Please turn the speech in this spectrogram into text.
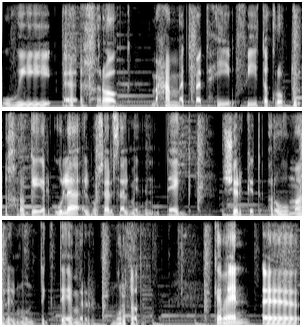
وإخراج محمد فتحي في تجربته الإخراجية الأولى المسلسل من إنتاج شركة أروما للمنتج تامر مرتضى. كمان آه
